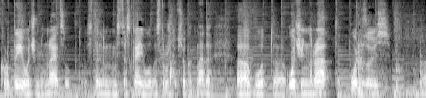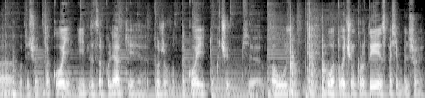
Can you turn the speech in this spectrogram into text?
крутые, очень мне нравятся. Вот, стальная мастерская, иловая стружка, все как надо. Э, вот, э, очень рад, пользуюсь. Вот еще такой. И для циркулярки тоже вот такой, только чуть поуже. Вот, очень крутые, спасибо большое.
